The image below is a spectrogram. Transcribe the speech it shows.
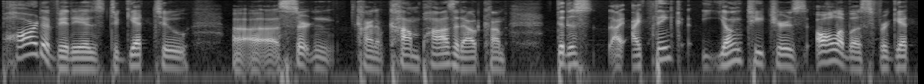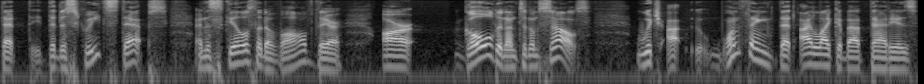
part of it is to get to uh, a certain kind of composite outcome, the dis- I, I think young teachers, all of us, forget that the, the discrete steps and the skills that evolve there are golden unto themselves. Which I, one thing that I like about that is,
